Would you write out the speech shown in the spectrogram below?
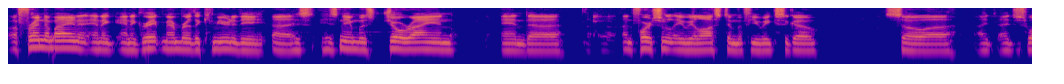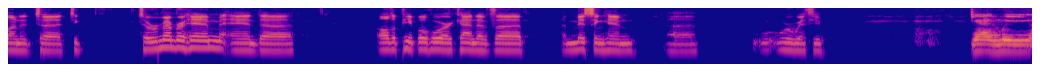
a friend of mine and a, and a great member of the community. Uh, his, his name was Joe Ryan, and uh, unfortunately, we lost him a few weeks ago. So uh, I, I just wanted to, to to remember him and uh, all the people who are kind of uh, missing him. We're with you. Yeah, and we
